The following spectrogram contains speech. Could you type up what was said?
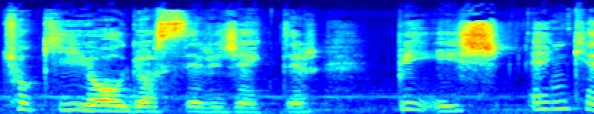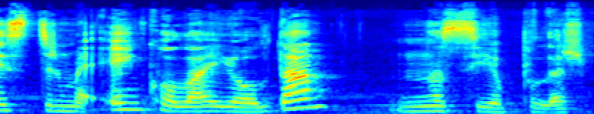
Çok iyi yol gösterecektir. Bir iş en kestirme, en kolay yoldan nasıl yapılır?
